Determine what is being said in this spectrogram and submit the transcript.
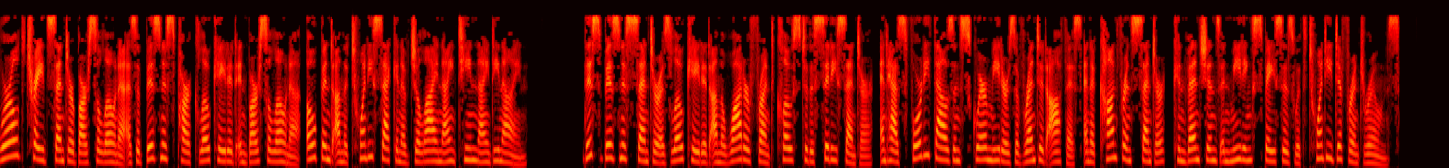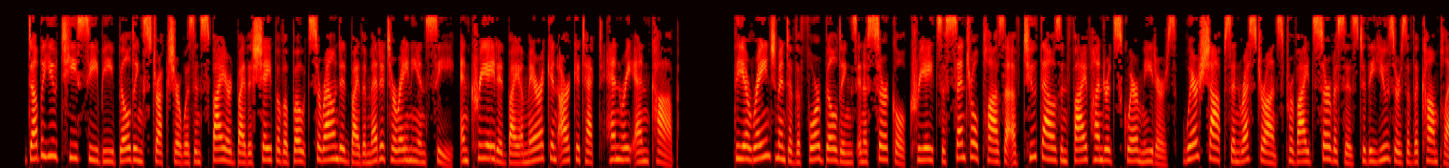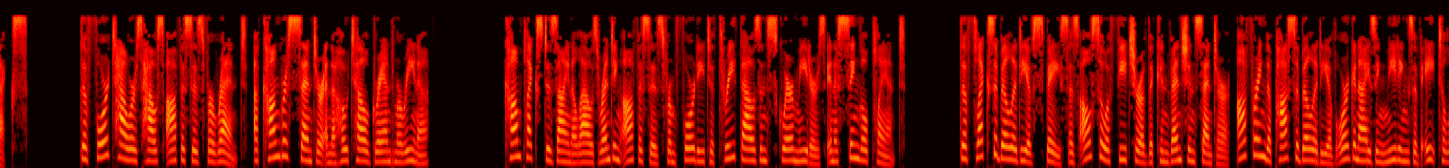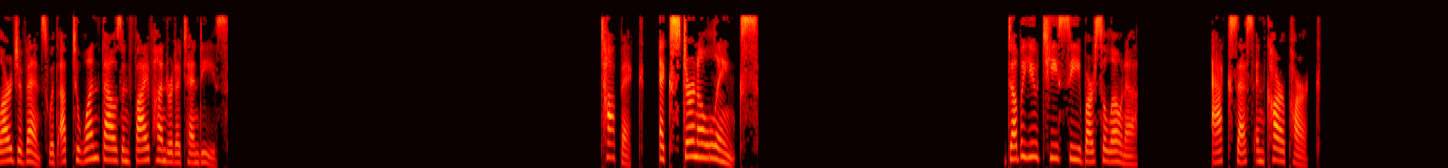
World Trade Center Barcelona is a business park located in Barcelona, opened on the 22nd of July 1999. This business center is located on the waterfront close to the city center, and has 40,000 square meters of rented office and a conference center, conventions and meeting spaces with 20 different rooms. WTCB building structure was inspired by the shape of a boat surrounded by the Mediterranean Sea, and created by American architect Henry N. Cobb. The arrangement of the four buildings in a circle creates a central plaza of 2,500 square meters, where shops and restaurants provide services to the users of the complex. The Four Towers house offices for rent, a Congress Center and the Hotel Grand Marina, Complex design allows renting offices from 40 to 3,000 square meters in a single plant. The flexibility of space is also a feature of the convention center, offering the possibility of organizing meetings of 8 to large events with up to 1,500 attendees. Topic. External links WTC Barcelona. Access and car park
